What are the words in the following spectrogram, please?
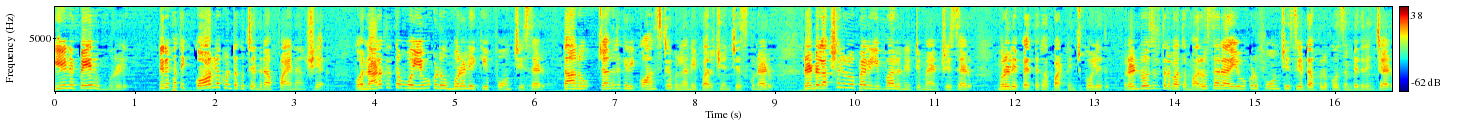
ఈయన పేరు మురళి. తిరుపతి కోర్లకుంటకు చెందిన ఫైనాన్షియర్. కొన్నాళ్ళ క్రితం ఓ యువకుడు మురళికి ఫోన్ చేశాడు. తాను చంద్రగిరి కానిస్టేబుల్ అని పరిచయం చేసుకున్నాడు. రెండు లక్షల రూపాయలు ఇవ్వాలని డిమాండ్ చేశాడు. మురళి పెద్దగా పట్టించుకోలేదు. రెండు రోజుల తర్వాత మరోసారి ఆ యువకుడు ఫోన్ చేసి డబ్బుల కోసం బెదిరించాడు.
